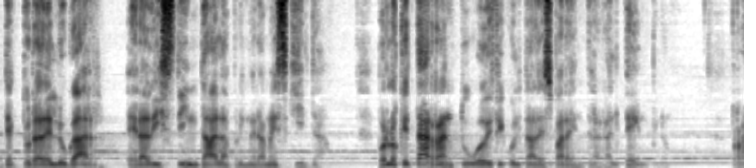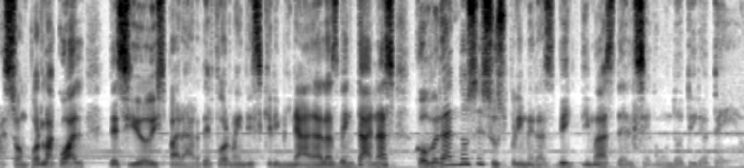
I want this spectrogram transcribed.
Arquitectura del lugar era distinta a la primera mezquita, por lo que Tarran tuvo dificultades para entrar al templo, razón por la cual decidió disparar de forma indiscriminada a las ventanas, cobrándose sus primeras víctimas del segundo tiroteo.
